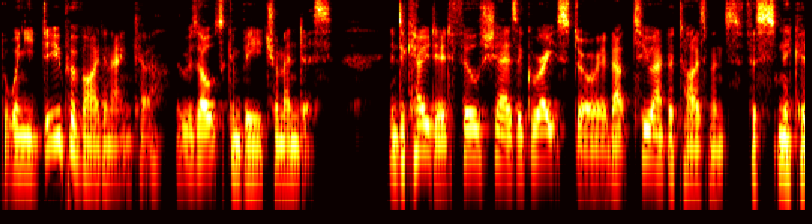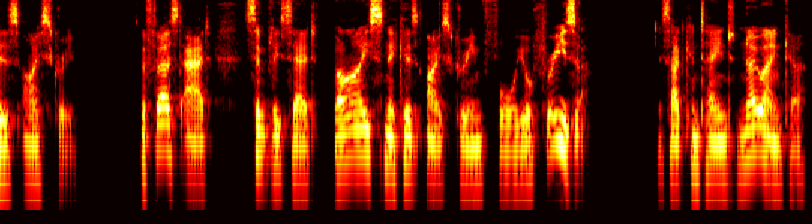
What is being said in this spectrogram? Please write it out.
But when you do provide an anchor, the results can be tremendous. In Decoded, Phil shares a great story about two advertisements for Snickers ice cream. The first ad simply said, Buy Snickers ice cream for your freezer. This ad contained no anchor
